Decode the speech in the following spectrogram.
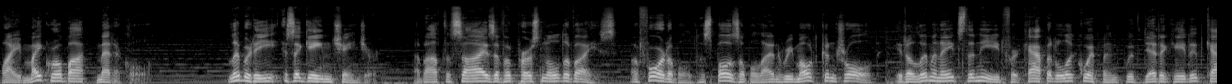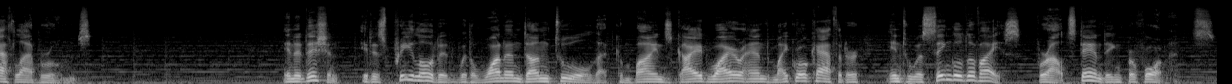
by Microbot Medical. Liberty is a game changer about the size of a personal device, affordable, disposable, and remote controlled, it eliminates the need for capital equipment with dedicated cath lab rooms. In addition, it is preloaded with a one-and-done tool that combines guide wire and microcatheter into a single device for outstanding performance.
